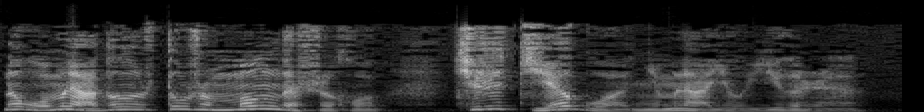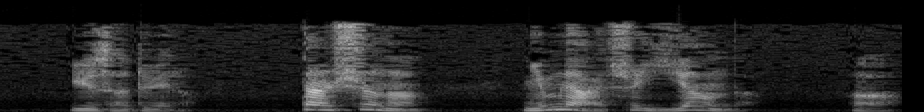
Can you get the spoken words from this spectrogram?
那我们俩都都是懵的时候，其实结果你们俩有一个人预测对了，但是呢，你们俩是一样的啊，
